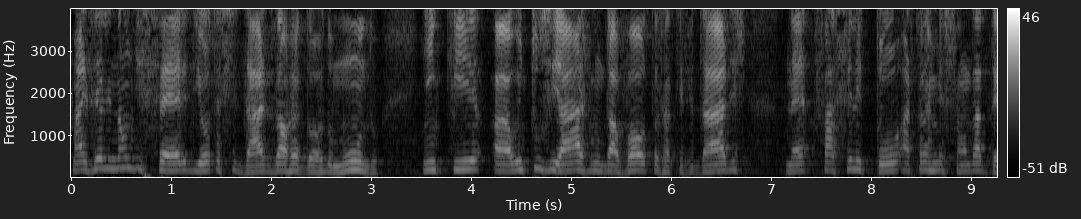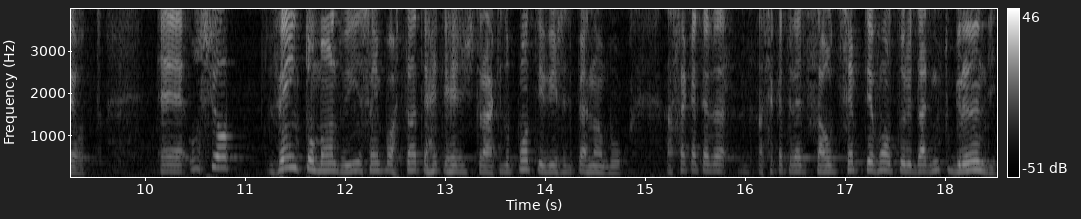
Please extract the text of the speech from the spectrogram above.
mas ele não difere de outras cidades ao redor do mundo em que ah, o entusiasmo da volta às atividades né, facilitou a transmissão da Delta. É, o senhor vem tomando isso, é importante a gente registrar que, do ponto de vista de Pernambuco, a Secretaria, a Secretaria de Saúde sempre teve uma autoridade muito grande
